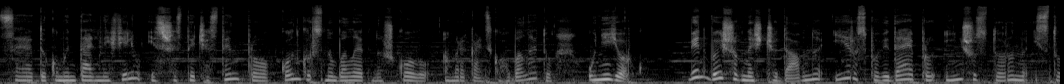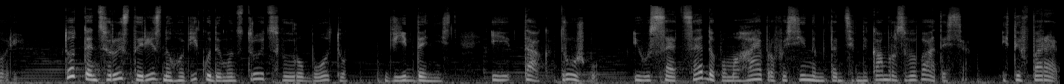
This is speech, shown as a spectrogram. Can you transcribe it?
це документальний фільм із шести частин про конкурсну балетну школу американського балету у Нью-Йорку. Він вийшов нещодавно і розповідає про іншу сторону історії. Тут танцюристи різного віку демонструють свою роботу, відданість і так, дружбу. І усе це допомагає професійним танцівникам розвиватися, іти вперед.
